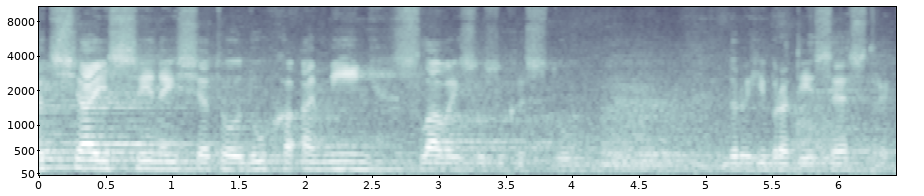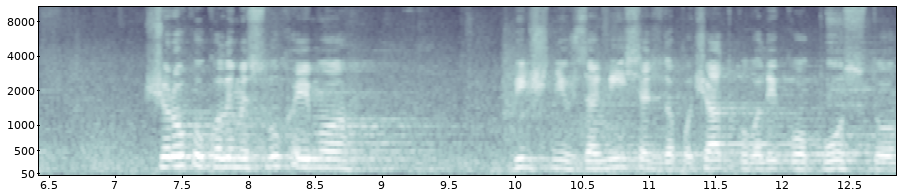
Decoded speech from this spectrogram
Отця і Сина, і Святого Духа. Амінь. Слава Ісусу Христу. Дорогі брати і сестри. Щороку, коли ми слухаємо більш ніж за місяць до початку Великого посту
